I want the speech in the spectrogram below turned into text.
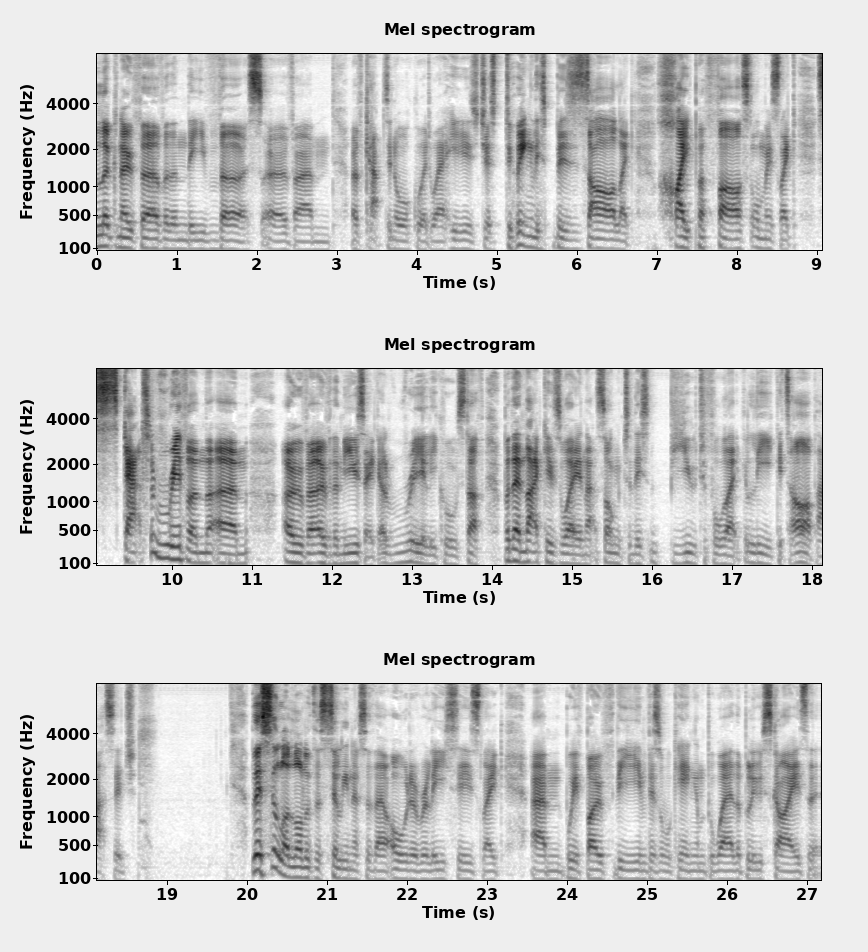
look no further than the verse of um, of Captain Awkward, where he is just doing this bizarre, like hyper fast, almost like scat rhythm um, over over the music. A really cool stuff. But then that gives way in that song to this beautiful like lead guitar passage there's still a lot of the silliness of their older releases, like um, with both the Invisible King and Beware the Blue Skies. The,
